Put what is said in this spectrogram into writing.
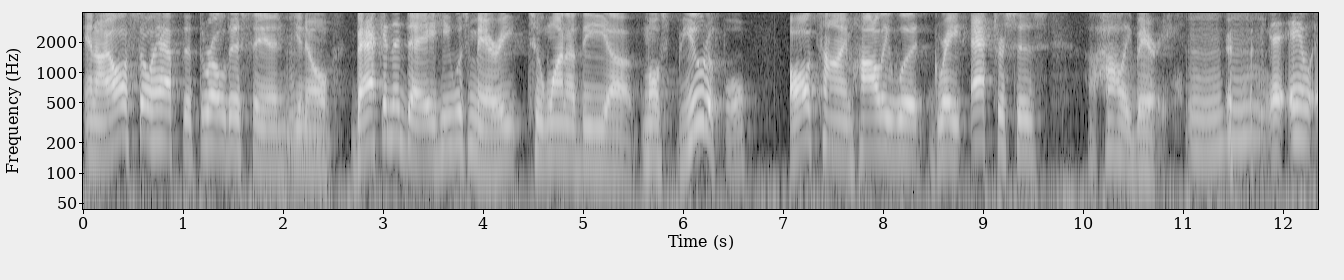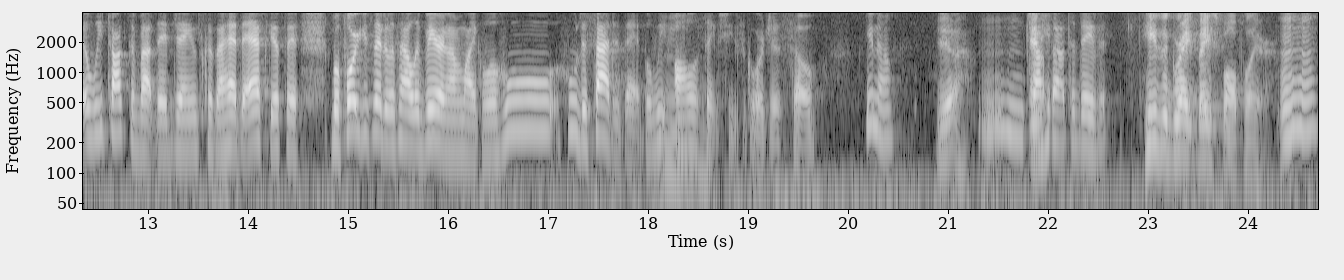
And I also have to throw this in, mm-hmm. you know, mm-hmm. back in the day, he was married to one of the uh, most beautiful all time Hollywood great actresses. Uh, Halle Berry. Mm-hmm. and, and, we talked about that, James, because I had to ask you. I said before you said it was Holly Berry, and I'm like, well, who who decided that? But we mm-hmm. all think she's gorgeous, so you know. Yeah. Mm-hmm. Shouts he, out to David. He's a great baseball player. Mm-hmm.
